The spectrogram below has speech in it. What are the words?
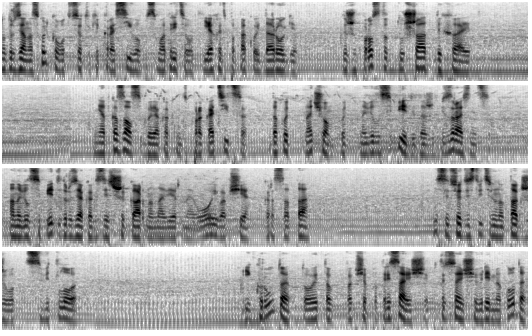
Но, друзья, насколько вот все-таки красиво, посмотрите, вот ехать по такой дороге. Даже просто душа отдыхает. Не отказался бы я как-нибудь прокатиться. Да хоть на чем, хоть на велосипеде даже, без разницы. А на велосипеде, друзья, как здесь шикарно, наверное. Ой, вообще, красота. Если все действительно так же вот светло и круто, то это вообще потрясающее, потрясающее время года.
